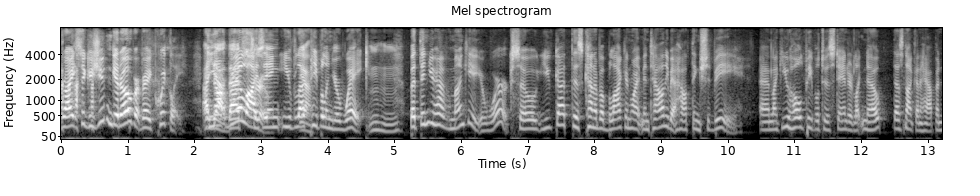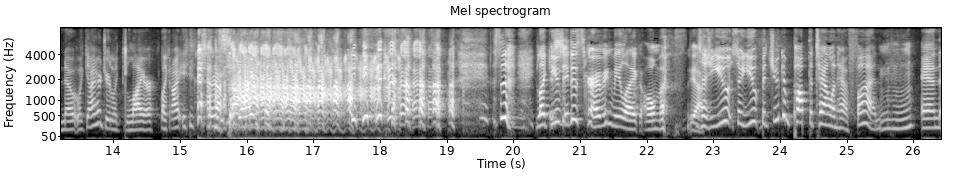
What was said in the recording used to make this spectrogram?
Right? So, because you can get over it very quickly. Uh, And yeah, not that's true. realizing you've left Yeah. people in your wake. Mm-hmm. But then you have a monkey at your work. So you've got this kind of a black and white mentality about how things should be. And like you hold people to a standard, like, no, that's not going to happen. No, like I heard you're like liar. Like I, right? like you, Is she describing me like almost? Yeah. so you, so you, but you can pop the towel and have fun, Mm-hmm. and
